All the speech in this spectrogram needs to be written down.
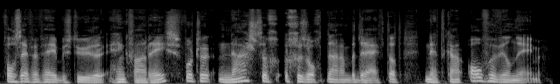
Volgens FNV-bestuurder Henk van Rees wordt er naastig gezocht naar een bedrijf... dat Netcar over wil nemen.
